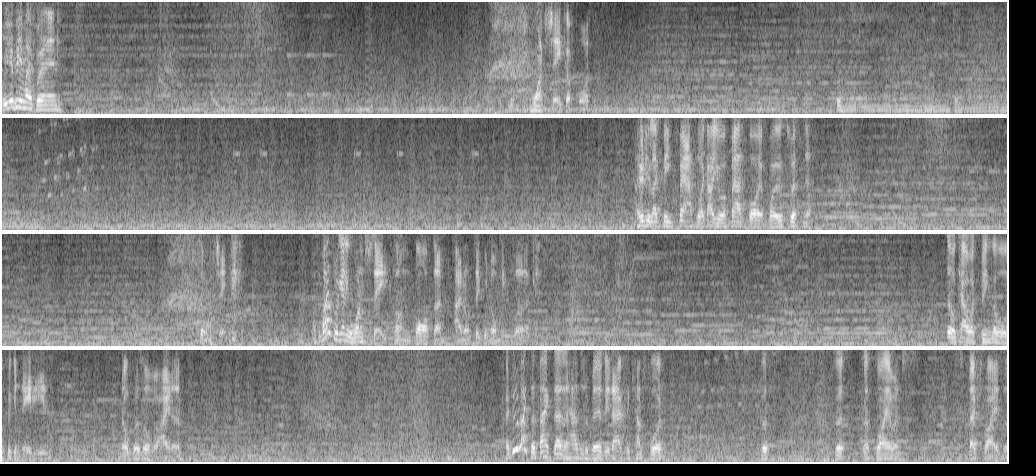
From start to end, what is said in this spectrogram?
Will you be my friend? One shake, of course. I heard you like being fast, so I got you a fastball for your swiftness. Still one shake. I'm surprised we're getting one shakes on balls that I don't think would normally work. Still, Cowex being level freaking 80s. No push over either. I do like the fact that it has an ability to actually count for the Glastrier and Spectrier's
